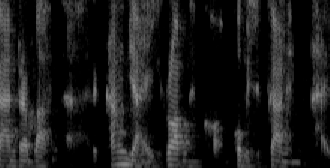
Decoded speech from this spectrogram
การระบาดครั้งใหญ่อีกรอบหนึ่งของโควิด -19 ในเมืองไทย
